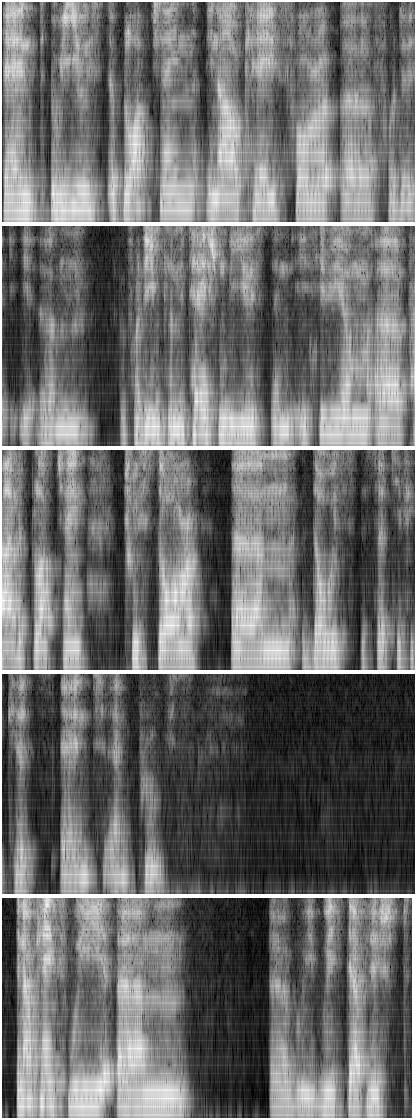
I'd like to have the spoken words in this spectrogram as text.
and we used a blockchain in our case for, uh, for, the, um, for the implementation. We used an Ethereum uh, private blockchain to store um, those certificates and, and proofs. In our case, we um, uh, we, we, established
